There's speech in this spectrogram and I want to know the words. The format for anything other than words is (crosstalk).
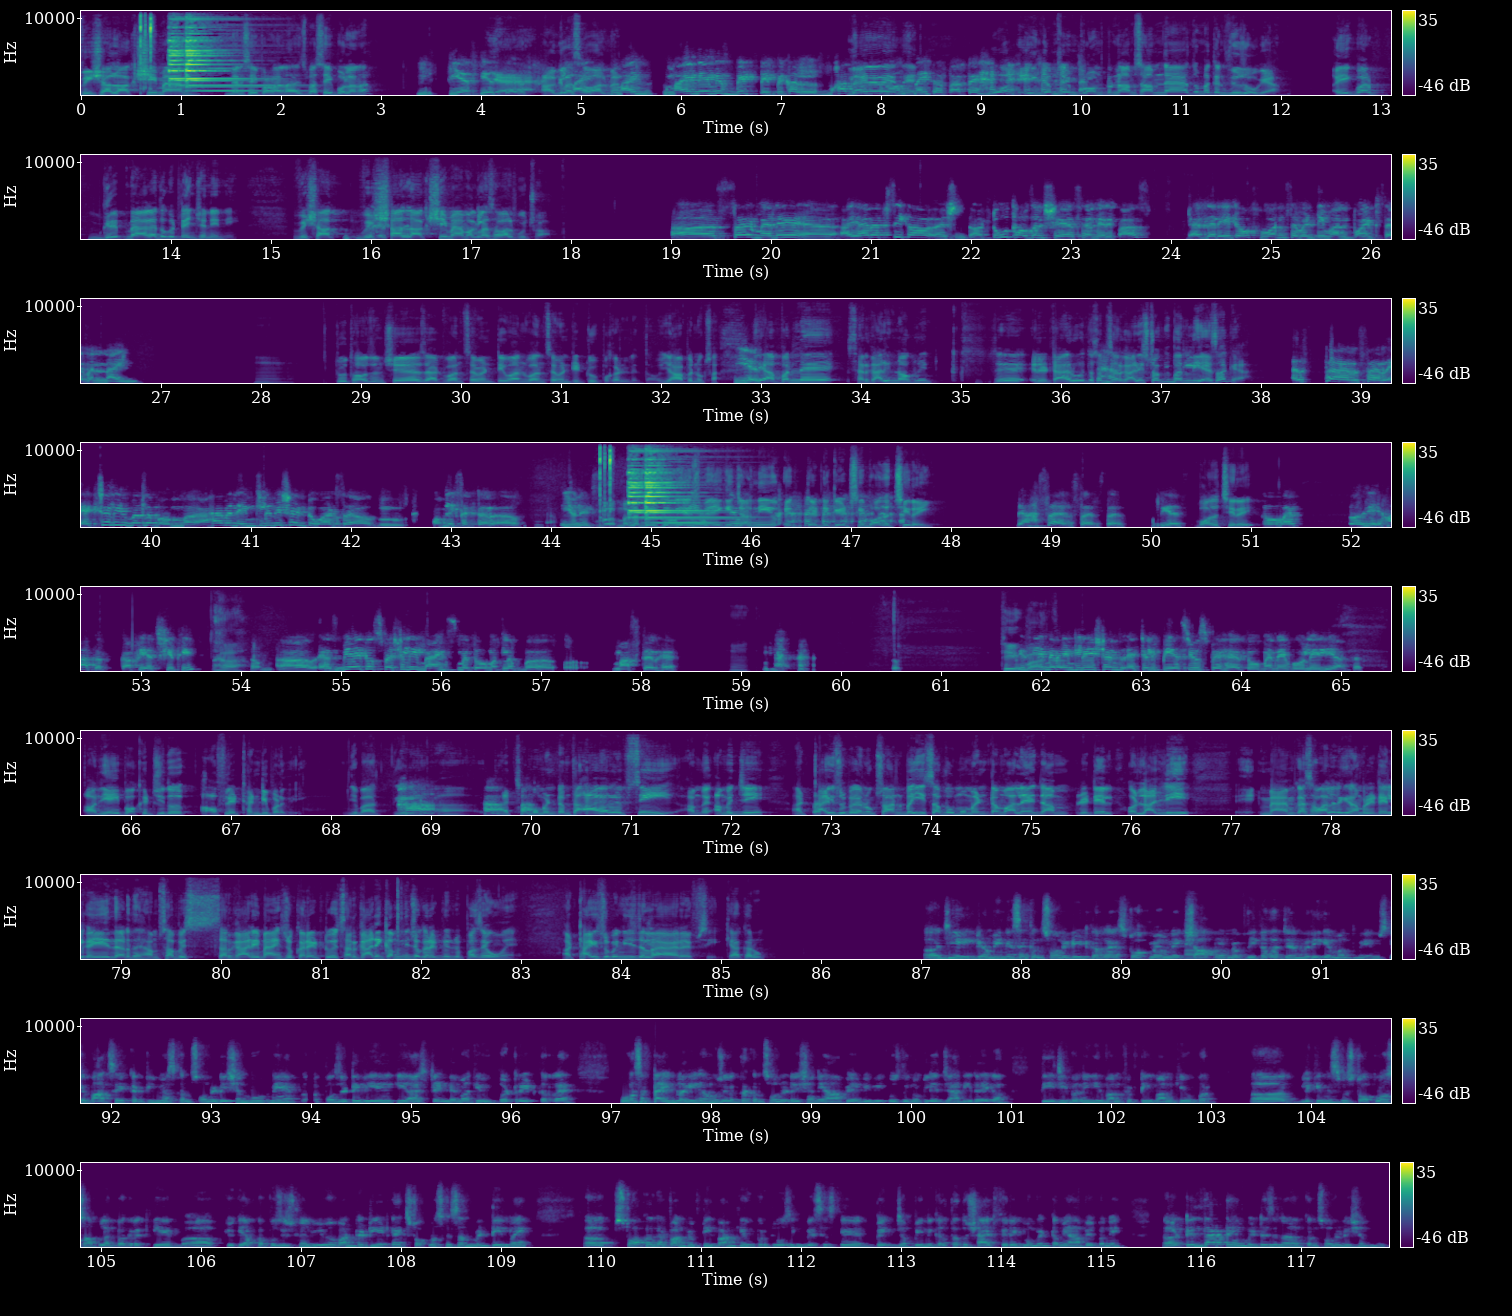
Vishalakshi ma'am. मैंने सही पढ़ा ना? इस बार सही बोला ना? Yes yes Yeah. सर अगला सवाल, ma'am. My name is bit typical बहुत नहीं, लोग नहीं, नहीं। नहीं कर पाते हैं। वो एकदम से इम्प्रॉम्प्टू नाम सामने आया तो मैं कंफ्यूज हो गया। एक बार ग्रिप में आ गया तो कोई टेंशन ही नहीं। विशा विशालाक्षी मैम अगला सवाल पूछो आप। सर मैंने आईआरएफसी का टू थाउज़ेंड शेयर्स है मेरे पास at the rate of one seventy one point seven nine 2000 शेयर्स एट 171 172 पकड़ लेता हूँ। यहाँ पे नुकसान। Yes. ये अपन ने सरकारी नौकरी से रिटायर हुए तो सब सरकारी स्टॉक ही भर लिया ऐसा क्या? सर सर एक्चुअली मतलब I have an inclination towards public sector units मतलब बेसिकली एसबीआई की जर्नी (laughs) इतने टिकट्स की बहुत अच्छी रही। सर सर सर यस बहुत अच्छी रही। तो वह तो ये हाँ सर काफ़ी अच्छी थी। हाँ। एस बी आई तो स्पेशली बैंक्स में तो मतलब मास्टर है। ठीक इसलिए मेरा इंक्लिनेशन एक्चुअली पीएसयूज पे है तो मैंने वो ले लिया सर। और यही पॉकेट जी तो ऑफ़ लेट ठंडी पड़ गई। ये बात ये हाँ, हाँ, हाँ, अच्छा हाँ। मोमेंटम था। आईआरएफसी अमित जी अट्ठाईस रुपए का नुकसान। भाई ये सब वो मोमेंटम वाले हैं जहाँ रिटेल और लाजली मैम का सवाल है लेकिन हम रिटेल का यही दर्द है। हम सब इस सरकारी बैंक जो करेक्ट हुए सरकारी कंपनी जो करेक्ट हुई उसमें फंसे हुए हैं। अट्ठाईस रुपए नीचे चल रहा है आईआरएफसी क्या करूँ? जी एक डेढ़ महीने से कंसोलिडेट कर रहा है स्टॉक में। हमने एक हाँ। शार्प रनअप देखा था जनवरी के मंथ में। उसके बाद से कंटिन्यूस कंसोलिडेशन मोड में है। पॉजिटिव ये है कि आज टेन डेमा के ऊपर ट्रेड कर रहा है। थोड़ा सा टाइम लगेगा मुझे लगता है कंसोलिडेशन यहाँ पे अभी भी कुछ दिनों के लिए जारी रहेगा। तेज़ी बनेगी 151 के ऊपर। लेकिन इसमें स्टॉप लॉस आप लगभग रखिए क्योंकि आपका पोजिशनल व्यू है। 138 का एक स्टॉप लॉस के साथ मेंटेन रहे। स्टॉक uh, अगर 151 के ऊपर क्लोजिंग बेसिस के पे जब भी निकलता तो शायद फिर एक मोमेंटम यहाँ पे बने। Till that time it is in consolidation move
